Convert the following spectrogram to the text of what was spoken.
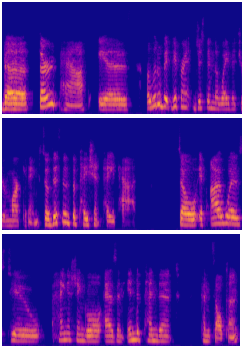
The third path is a little bit different just in the way that you're marketing. So, this is the patient pay path. So, if I was to hang a shingle as an independent consultant,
